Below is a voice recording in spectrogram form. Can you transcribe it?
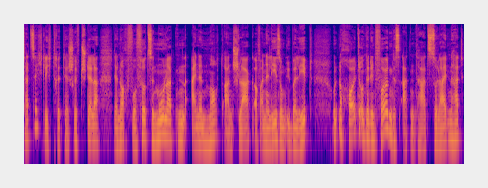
Tatsächlich tritt der Schriftsteller, der noch vor 14 Monaten einen Mordanschlag auf einer Lesung überlebt und noch heute unter den Folgen des Attentats zu leiden hat,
